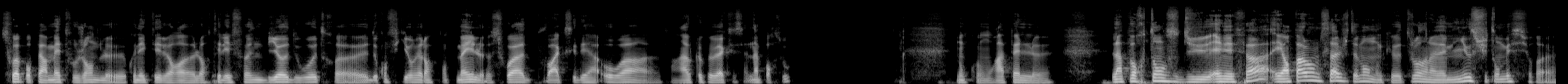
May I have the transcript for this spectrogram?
Soit pour permettre aux gens de le connecter leur, leur téléphone Biode ou autre, de configurer leur compte mail, soit de pouvoir accéder à OA, enfin à Outlook Access n'importe où. Donc on rappelle l'importance du MFA. Et en parlant de ça, justement, donc euh, toujours dans la même news, je suis tombé sur euh,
